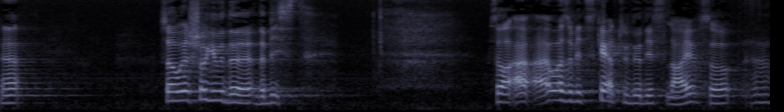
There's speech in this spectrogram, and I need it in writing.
Uh, so I will show you the, the beast. So I, I, was a bit scared to do this live, so uh,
